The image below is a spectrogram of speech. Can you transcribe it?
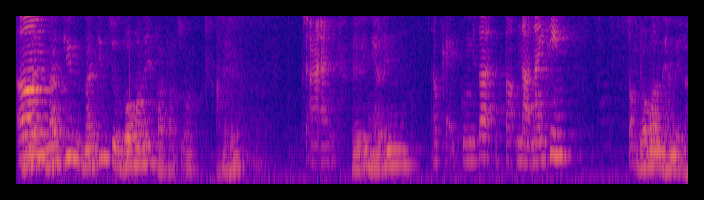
um 19 19 chu doma nei pha ta chu he à, he ring he ring okay, cùng với ça na 19 xong. Doma ne ham nei la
